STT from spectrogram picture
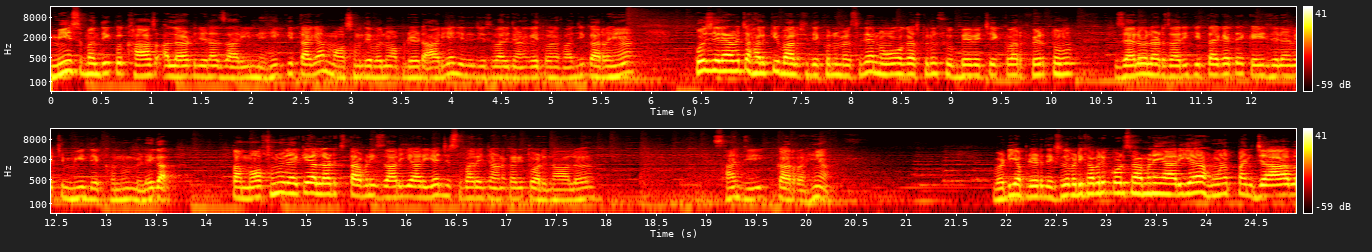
ਮੀਂਹ ਸੰਬੰਧੀ ਕੋਈ ਖਾਸ ਅਲਰਟ ਜਿਹੜਾ ਜਾਰੀ ਨਹੀਂ ਕੀਤਾ ਗਿਆ। ਮੌਸਮ ਦੇ ਵੱਲੋਂ ਅਪਡੇਟ ਆ ਰਹੀ ਹੈ ਜਿਹਦੇ ਜਿਸ ਬਾਰੇ ਜਾਣਕਾਰੀ ਤੁਹਾਨੂੰ ਸਾਂਝੀ ਕਰ ਰਹੇ ਹਾਂ। ਕੁਝ ਜ਼ਿਲ੍ਹਿਆਂ ਵਿੱਚ ਹਲਕੀ ਬਾਰਿਸ਼ ਦੇਖਣ ਨੂੰ ਮਿਲ ਸਕਦੀ ਹੈ। 9 ਅਗਸਤ ਨੂੰ ਸੂਬੇ ਵਿੱਚ ਇੱਕ ਵਾਰ ਫਿਰ ਤੋਂ ਜ਼ੈਲੋ ਅਲਰਟ ਜਾਰੀ ਕੀਤਾ ਗਿਆ ਤੇ ਕਈ ਜ਼ਿਲ੍ਹਿਆਂ ਵਿੱਚ ਮੀਂਹ ਦੇਖਣ ਨੂੰ ਮਿਲੇਗਾ। ਤਾਂ ਮੌਸਮ ਨੂੰ ਲੈ ਕੇ ਅਲਰਟ ਚੇਤਾਵਨੀ ਜਾਰੀ ਆ ਰਹੀ ਹੈ, ਜਿਸ ਬਾਰੇ ਜਾਣਕਾਰੀ ਤੁਹਾਡੇ ਨਾਲ ਸਾਂਝੀ ਕਰ ਰਹੇ ਹਾਂ। ਵੱਡੀ ਅਪਡੇਟ ਦੇਖ ਸਕਦੇ ਹੋ। ਵੱਡੀ ਖਬਰ ਇੱਕ ਹੋਰ ਸਾਹਮਣੇ ਆ ਰਹੀ ਹੈ। ਹੁਣ ਪੰਜਾਬ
